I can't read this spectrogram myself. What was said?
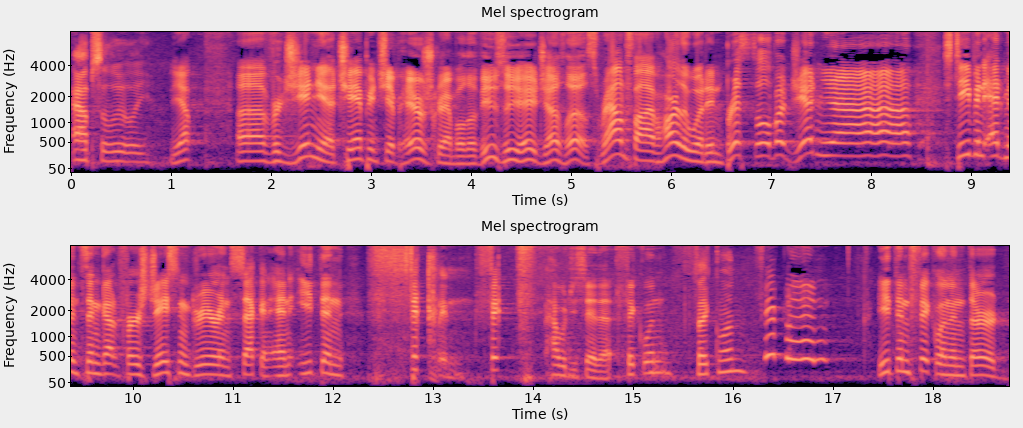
Absolutely. Yep. Uh, Virginia Championship Hare Scramble, the VCHSS. Round five, Harleywood in Bristol, Virginia. Stephen Edmondson got first, Jason Greer in second, and Ethan Ficklin. Fick, how would you say that? Ficklin? Ficklin. Ficklin. Ethan Ficklin in third.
